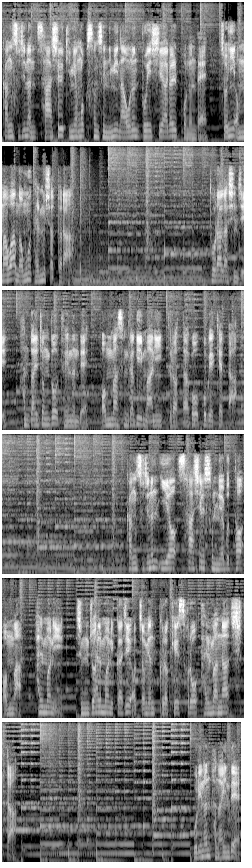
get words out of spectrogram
강수지는 사실 김영옥 선생님이 나오는 VCR을 보는데 저희 엄마와 너무 닮으셨더라. 돌아가신 지 한 달 정도 됐는데 엄마 생각이 많이 들었다고 고백했다. 강수지는 이어 사실 손녀부터 엄마, 할머니, 증조할머니까지 어쩌면 그렇게 서로 닮았나 싶다. 우리는 하나인데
